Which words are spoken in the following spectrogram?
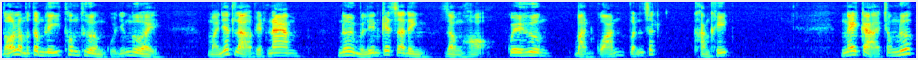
Đó là một tâm lý thông thường của những người mà nhất là ở Việt Nam, nơi mà liên kết gia đình, dòng họ, quê hương, bản quán vẫn rất khăng khít. Ngay cả trong nước,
